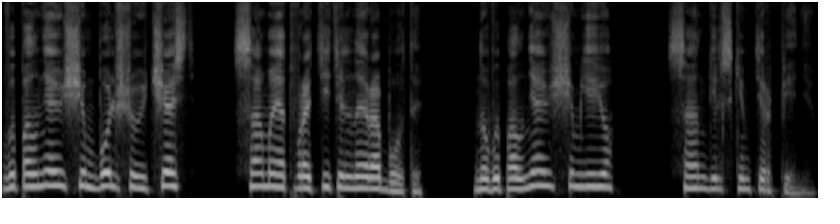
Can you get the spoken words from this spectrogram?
выполняющим большую часть самой отвратительной работы, но выполняющим ее с ангельским терпением.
